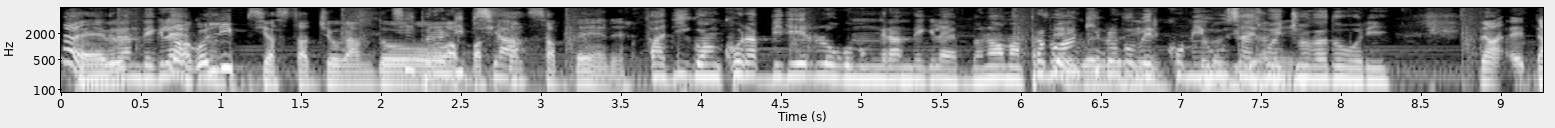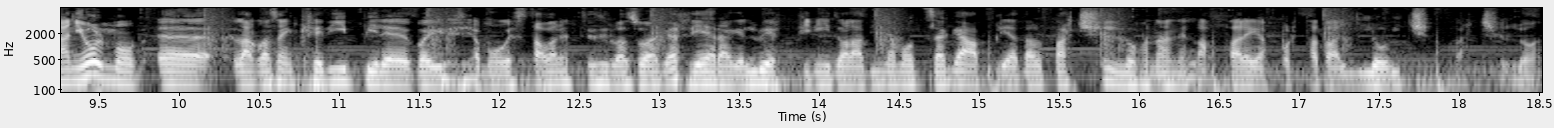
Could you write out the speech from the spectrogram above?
Eh, un grande club. No, con l'Ipsia sta giocando Sì, però abbastanza bene. Fatico ancora a vederlo come un grande club, no? ma proprio Sì, anche proprio sì, per come usa i suoi giocatori. No, eh, Dani Olmo, eh, la cosa incredibile, poi chiudiamo questa parentesi sulla sua carriera, che lui è finito alla Dinamo Zagabria dal Barcellona nell'affare che ha portato a Lilovic a Barcellona.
